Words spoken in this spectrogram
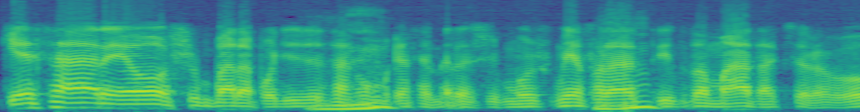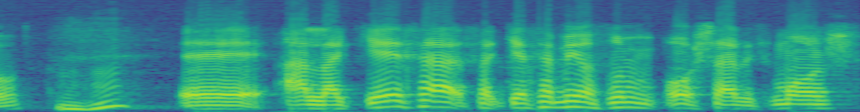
και θα αραιώσουν πάρα πολύ. Δεν θα έχουμε κάθε μέρα σεισμούς. Μία φορά τη βδομάδα, ξέρω εγώ. Ε, αλλά και θα, θα, και θα μειωθούν ως αριθμός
